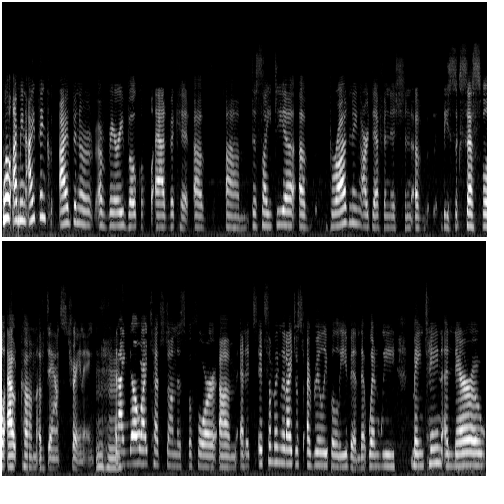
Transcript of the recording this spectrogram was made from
Well, I mean, I think I've been a, a very vocal advocate of um, this idea of broadening our definition of the successful outcome of dance training. Mm-hmm. And I know I touched on this before, um, and it's it's something that I just I really believe in that when we maintain a narrow,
